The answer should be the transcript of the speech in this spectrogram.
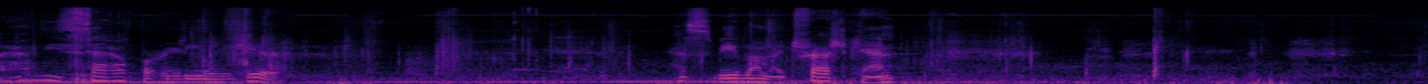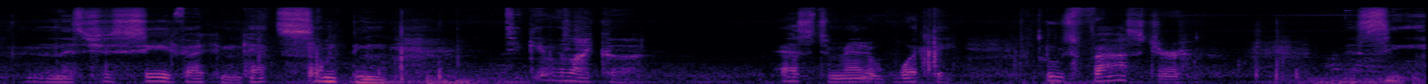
I have these set up already over here has to be by my trash can. Let's just see if I can get something to give like a estimate of what they who's faster. Let's see.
